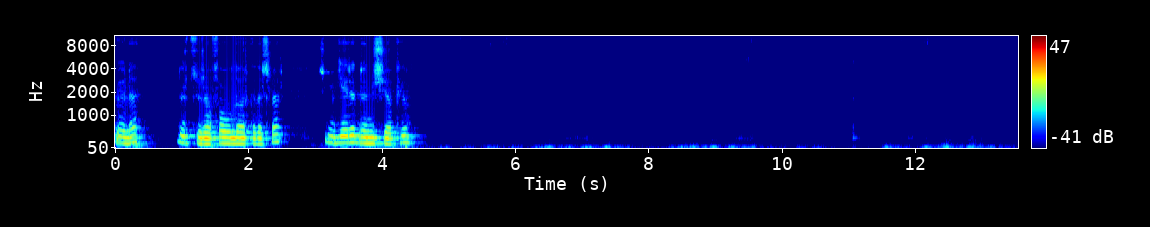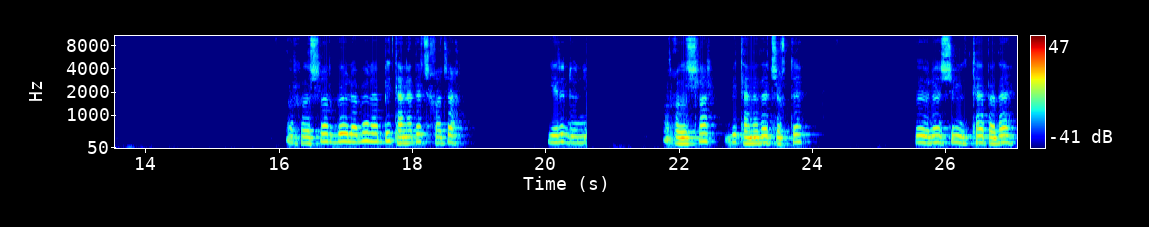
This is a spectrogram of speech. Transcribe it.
Böyle dört zürafa oldu arkadaşlar. Şimdi geri dönüş yapıyor. Arkadaşlar böyle böyle bir tane de çıkacak. Geri dönüyor. Arkadaşlar bir tane de çıktı. Böyle şimdi tepede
